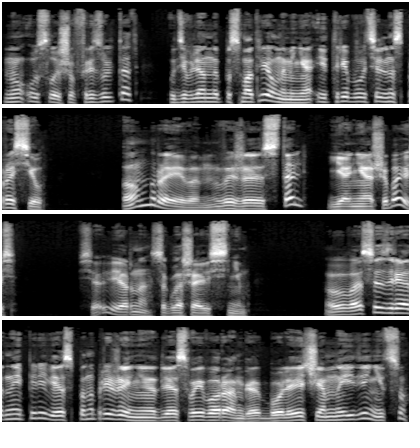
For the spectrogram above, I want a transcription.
но, услышав результат, удивленно посмотрел на меня и требовательно спросил. «Ом, Рейвен, вы же сталь? Я не ошибаюсь?» «Все верно, соглашаюсь с ним. У вас изрядный перевес по напряжению для своего ранга, более чем на единицу».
